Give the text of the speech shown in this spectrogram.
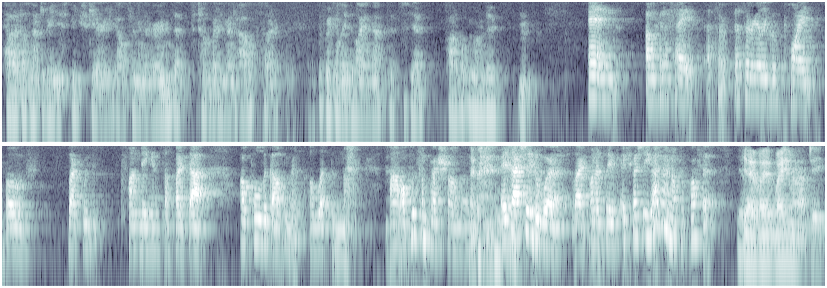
how that doesn't have to be this big scary elephant in the room that to talk about your mental health. So if we can lead the way in that, that's yeah, part of what we want to do. Mm. And I was gonna say that's a that's a really good point of like with funding and stuff like that. I'll call the government. I'll let them know. Um, I'll put some pressure on them. Thank. It's actually the worst. Like honestly, especially you guys are a non for profit. Yeah. Yeah, we're waiting on our D-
